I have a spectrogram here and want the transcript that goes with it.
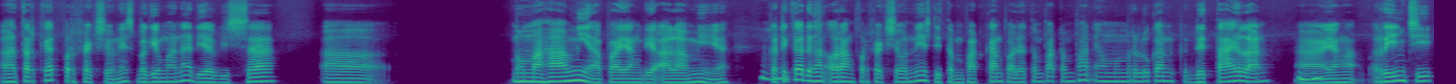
uh, terkait perfeksionis, bagaimana dia bisa uh, memahami apa yang dia alami ya. Mm-mm. Ketika dengan orang perfeksionis ditempatkan pada tempat-tempat yang memerlukan kedetailan, uh, yang rinci,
